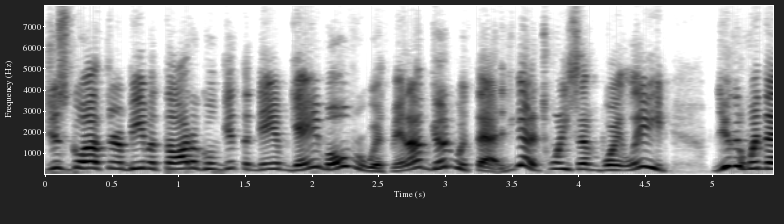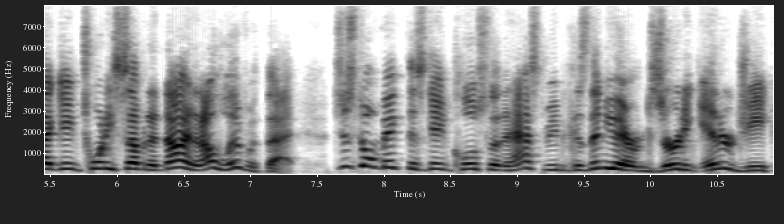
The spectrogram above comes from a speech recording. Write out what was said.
just go out there and be methodical and get the damn game over with, man. I'm good with that. If you got a 27 point lead, you can win that game 27 to 9, and I'll live with that. Just don't make this game closer than it has to be because then you are exerting energy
